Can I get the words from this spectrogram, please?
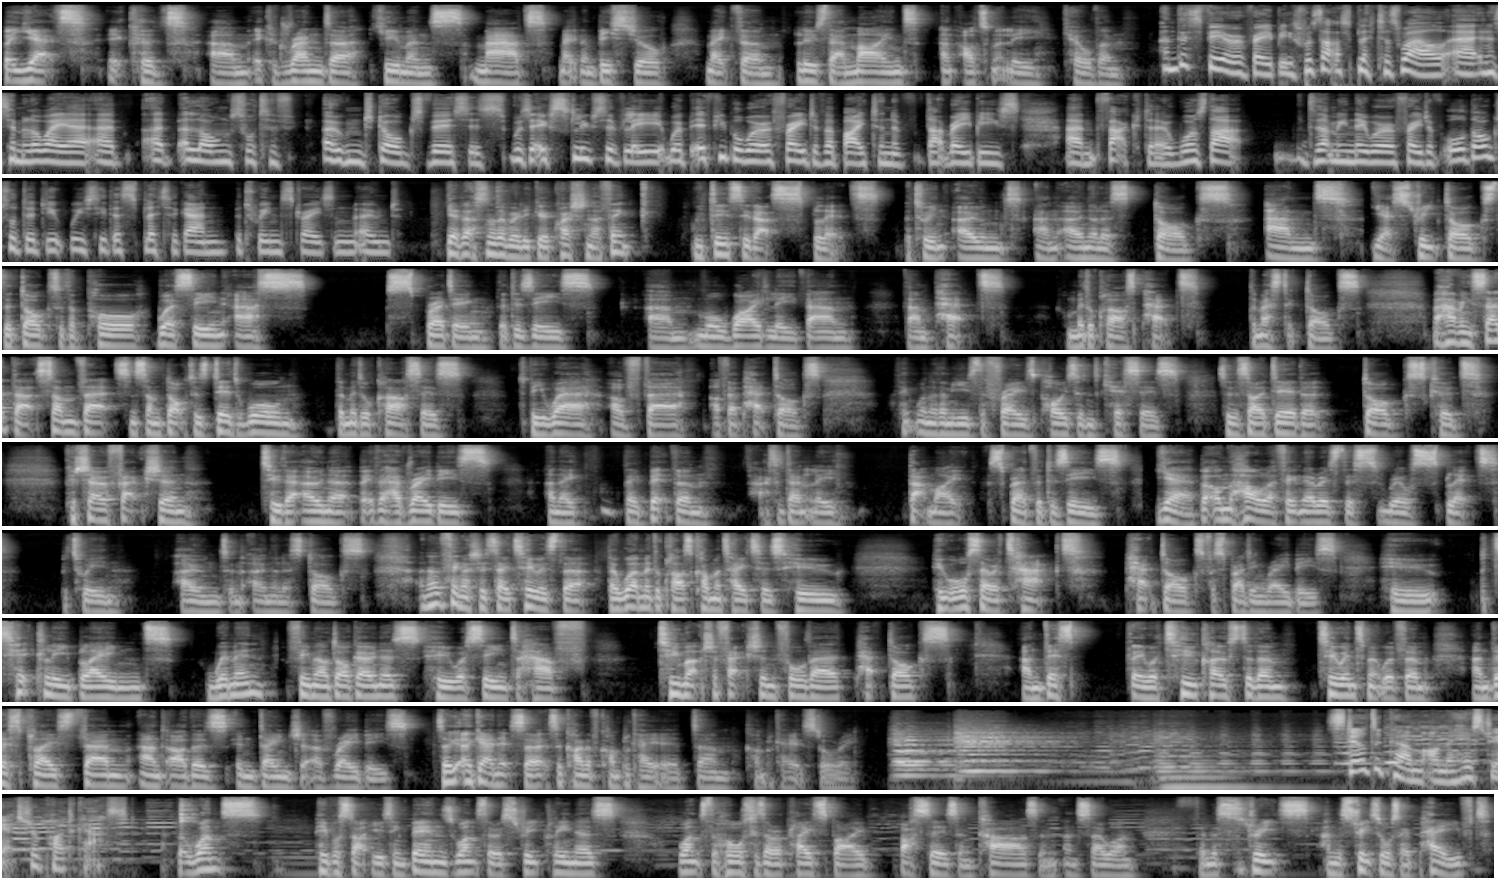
but yet it could um, it could render humans mad, make them bestial, make them lose their mind, and ultimately kill them. And this fear of rabies was that a split as well, uh, in a similar way, a, a, along sort of owned dogs versus was it exclusively if people were afraid of a bite and of that rabies um, factor was that did that mean they were afraid of all dogs or did you, we see the split again between strays and owned yeah that's another really good question i think we do see that split between owned and ownerless dogs. And yeah, street dogs, the dogs of the poor, were seen as spreading the disease um, more widely than than pets or middle class pets, domestic dogs. But having said that, some vets and some doctors did warn the middle classes to beware of their of their pet dogs. I think one of them used the phrase "poisoned kisses." So this idea that dogs could could show affection to their owner, but if they had rabies and they they bit them accidentally, that might spread the disease. Yeah, but on the whole, I think there is this real split between owned and ownerless dogs. Another thing I should say too is that there were middle class commentators who who also attacked pet dogs for spreading rabies, who particularly blamed women, female dog owners who were seen to have too much affection for their pet dogs. And this they were too close to them, too intimate with them, and this placed them and others in danger of rabies. So again, it's a it's a kind of complicated um, complicated story. Still to come on the History Extra podcast. But once people start using bins, once there are street cleaners, once the horses are replaced by buses and cars and, and so on, then the streets and the streets also paved.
